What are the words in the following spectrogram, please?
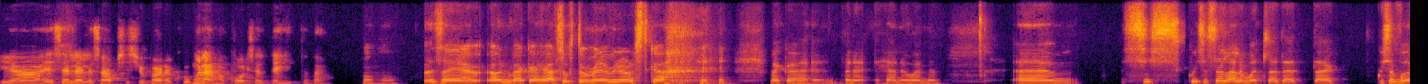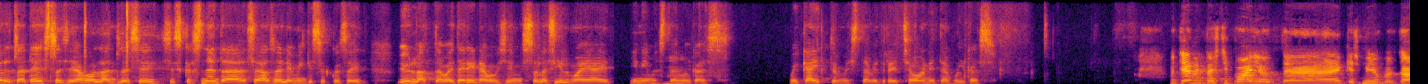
ja, ja sellele saab siis juba nagu mõlemapoolselt ehitada uh. -huh see on väga hea suhtumine minu arust ka väga mm. põne, hea nõuanne ähm,. siis, kui sa sellele mõtled, et äh, kui sa võrdled eestlasi ja hollandlasi, siis kas nende seas oli mingisuguseid üllatavaid erinevusi, mis sulle silma jäid inimeste mm -hmm. Või käitumiste või traditsioonide hulgas? ma tean, et hästi paljud, äh, kes minuga ka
